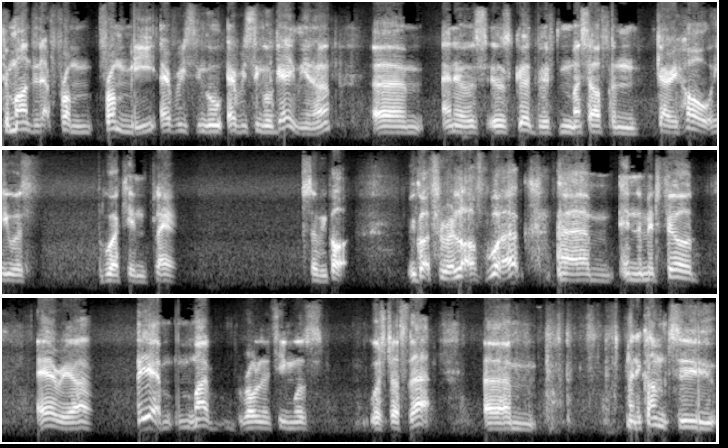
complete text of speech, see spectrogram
demanded that from from me every single every single game, you know. Um, and it was it was good with myself and Gary Holt. He was working player, so we got we got through a lot of work um, in the midfield area. But yeah, my role in the team was was just that. Um, when it comes to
